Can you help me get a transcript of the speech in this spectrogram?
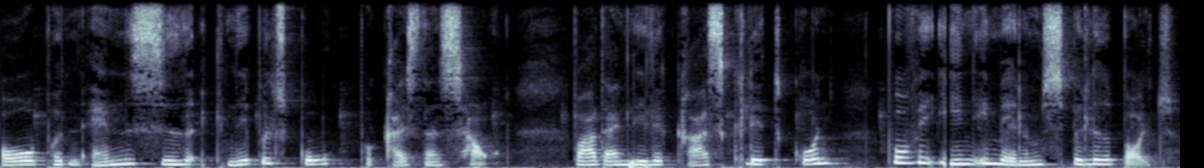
Over på den anden side af Knibbelsbro på Christianshavn var der en lille græsklædt grund, hvor vi indimellem spillede bold.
